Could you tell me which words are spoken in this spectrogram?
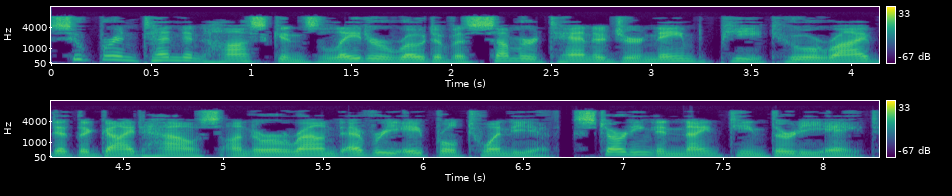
Superintendent Hoskins later wrote of a summer tanager named Pete who arrived at the guide house on or around every April 20, starting in 1938.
